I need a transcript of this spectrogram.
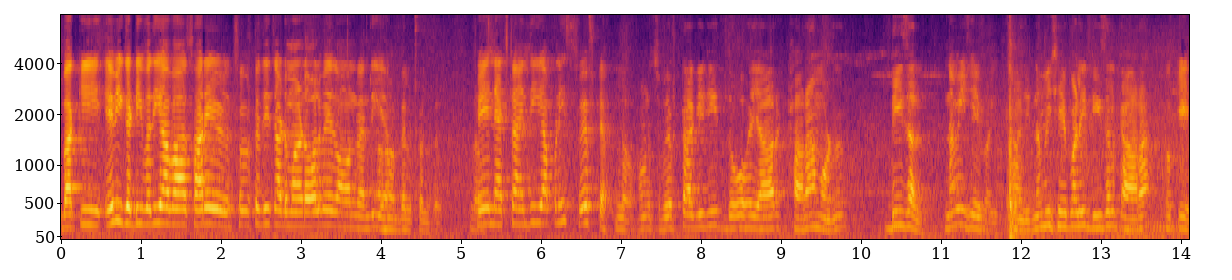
ਬਾਕੀ ਇਹ ਵੀ ਗੱਡੀ ਵਧੀਆ ਵਾ ਸਾਰੇ ਸਵਿਫਟ ਦੀ ਤਾਂ ਡਿਮਾਂਡ ਆਲਵੇਜ਼ ਔਨ ਰਹਿੰਦੀ ਆ। ਹਾਂ ਬਿਲਕੁਲ ਬਿਲਕੁਲ। ਫੇਰ ਨੈਕਸਟ ਆਂਦੀ ਆਪਣੀ ਸਵਿਫਟ ਲਓ ਹੁਣ ਸਵਿਫਟ ਆ ਗਈ ਜੀ 2018 ਮਾਡਲ ਡੀਜ਼ਲ ਨਵੀਂ ਸ਼ੇਪ ਵਾਲੀ। ਹਾਂਜੀ ਨਵੀਂ ਸ਼ੇਪ ਵਾਲੀ ਡੀਜ਼ਲ ਕਾਰ ਆ। ਓਕੇ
